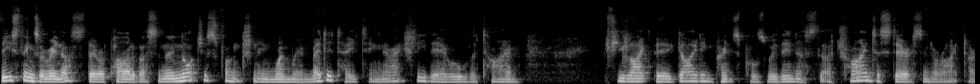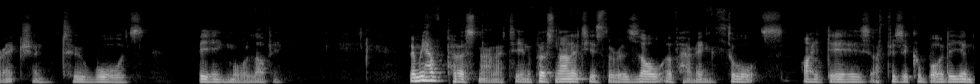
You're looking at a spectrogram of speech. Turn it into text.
these things are in us, they're a part of us, and they're not just functioning when we're meditating, they're actually there all the time. If you like, they're guiding principles within us that are trying to steer us in the right direction towards being more loving. Then we have personality, and personality is the result of having thoughts, ideas, a physical body, and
